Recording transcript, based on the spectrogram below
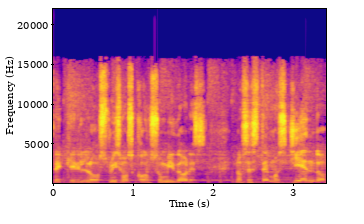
de que los mismos consumidores nos estemos yendo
